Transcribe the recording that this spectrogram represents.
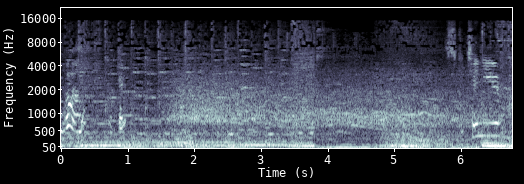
well. Okay. Let's continue.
